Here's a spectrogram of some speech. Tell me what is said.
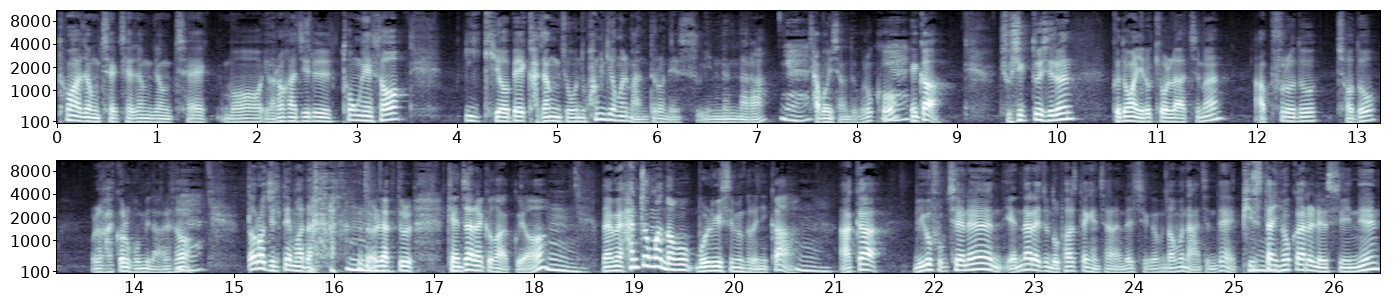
통화 정책, 재정 정책 뭐 여러 가지를 통해서 이 기업의 가장 좋은 환경을 만들어낼 수 있는 나라. 예. 자본시장도 그렇고. 예. 그러니까 주식도 실은 그동안 이렇게 올라왔지만 앞으로도 저도 올라갈 거로 봅니다. 그래서 예. 떨어질 때마다 음. 전략들 괜찮을 것 같고요. 음. 그다음에 한쪽만 너무 몰리고 있으면 그러니까 음. 아까 미국 국채는 옛날에 좀 높았을 때 괜찮은데 지금 너무 낮은데 비슷한 음. 효과를 낼 수 있는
